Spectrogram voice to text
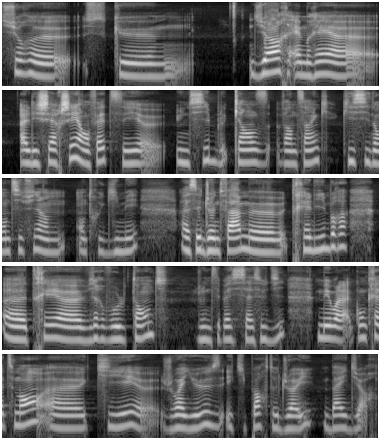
sur ce que Dior aimerait euh, aller chercher, en fait, c'est euh, une cible 15-25 qui s'identifie, entre guillemets, à cette jeune femme euh, très libre, très virevoltante. Je ne sais pas si ça se dit, mais voilà, concrètement, qui est joyeuse et qui porte Joy by Dior.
